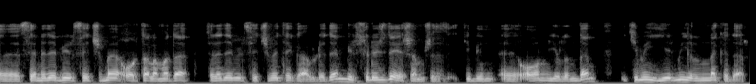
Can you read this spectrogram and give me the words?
e, senede bir seçime ortalamada senede bir seçime tekabül eden bir süreci yaşamışız 2010 yılından 2020 yılına kadar.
